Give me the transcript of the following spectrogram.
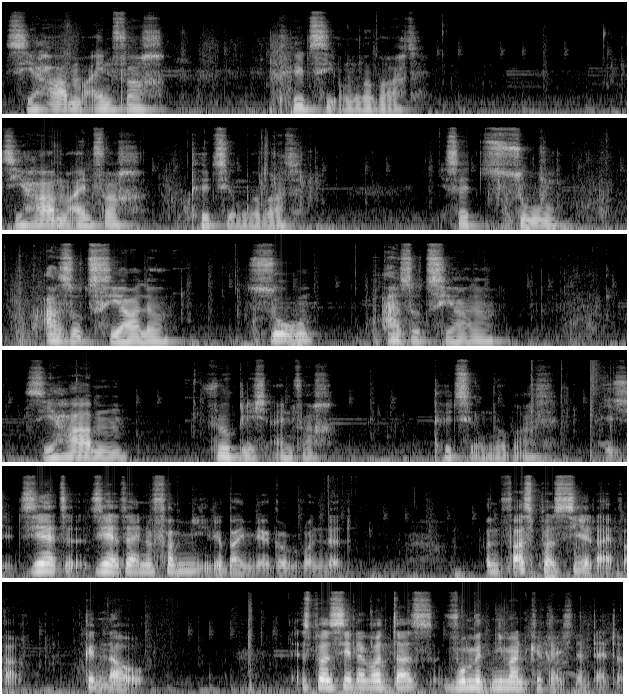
Sie haben einfach Pilzi umgebracht. Sie haben einfach Pilzi umgebracht. Ihr seid so asoziale. So asoziale. Sie haben wirklich einfach Pilzi umgebracht. Ich, sie, hätte, sie hätte eine Familie bei mir gegründet. Und was passiert einfach? Genau. Es passiert einfach das, womit niemand gerechnet hätte.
